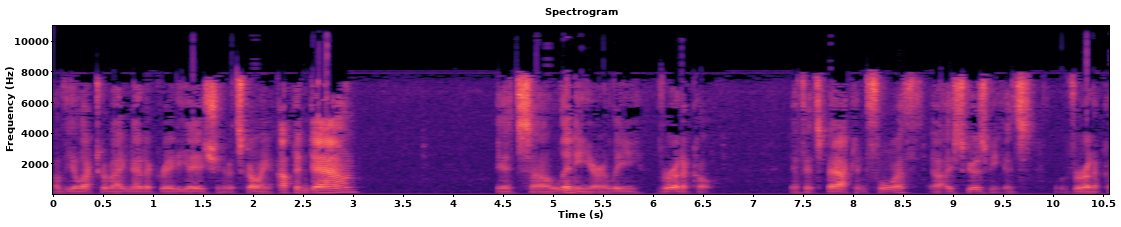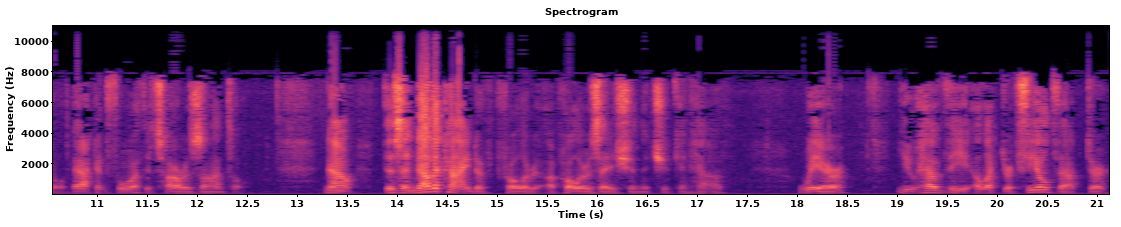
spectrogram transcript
of the electromagnetic radiation. If it's going up and down, it's uh, linearly vertical. If it's back and forth, uh, excuse me, it's vertical. Back and forth, it's horizontal. Now, there's another kind of polar, uh, polarization that you can have where you have the electric field vector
